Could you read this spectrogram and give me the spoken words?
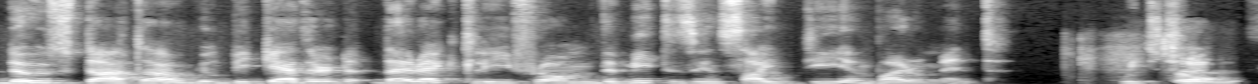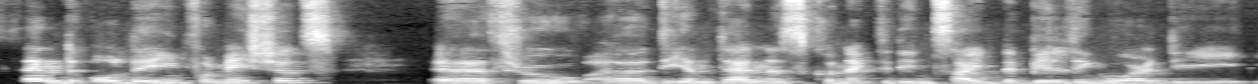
those data will be gathered directly from the meters inside the environment which so, uh, send all the informations uh, through uh, the antennas connected inside the building or the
